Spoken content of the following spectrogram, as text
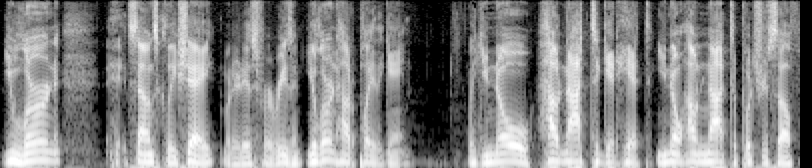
You learn. It sounds cliche, but it is for a reason. You learn how to play the game. Like you know how not to get hit. You know how not to put yourself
